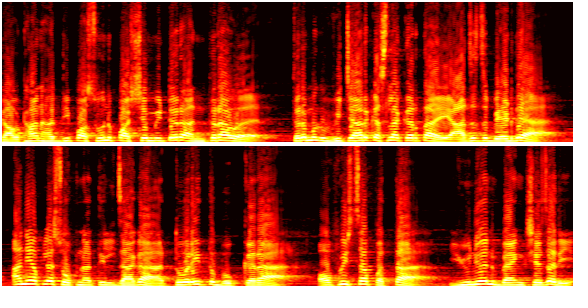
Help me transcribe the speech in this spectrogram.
गावठाण हद्दीपासून पाचशे मीटर अंतरावर. तर मग विचार कसला करताय? आजच भेट द्या. आणि आपल्या स्वप्नातील जागा त्वरित बुक करा. ऑफिसचा पत्ता युनियन बँक शेजारी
